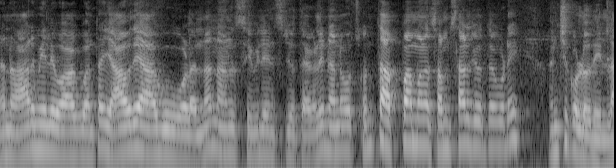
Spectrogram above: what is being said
ನಾನು ಆರ್ಮಿಯಲ್ಲಿ ಆಗುವಂಥ ಯಾವುದೇ ಆಗುವುಗಳನ್ನು ನಾನು ಸಿವಿಲಿಯನ್ಸ್ ಜೊತೆ ಆಗಲಿ ನಾನು ಸ್ವಂತ ಅಪ್ಪ ಅಮ್ಮನ ಸಂಸಾರ ಜೊತೆ ಕೂಡ ಹಂಚಿಕೊಳ್ಳೋದಿಲ್ಲ.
